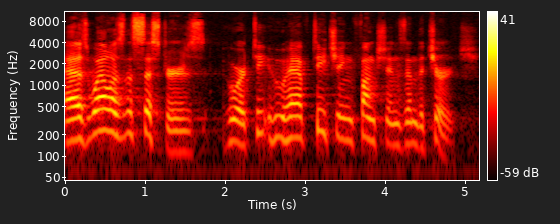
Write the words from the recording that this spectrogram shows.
as well as the sisters who, are te- who have teaching functions in the church,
